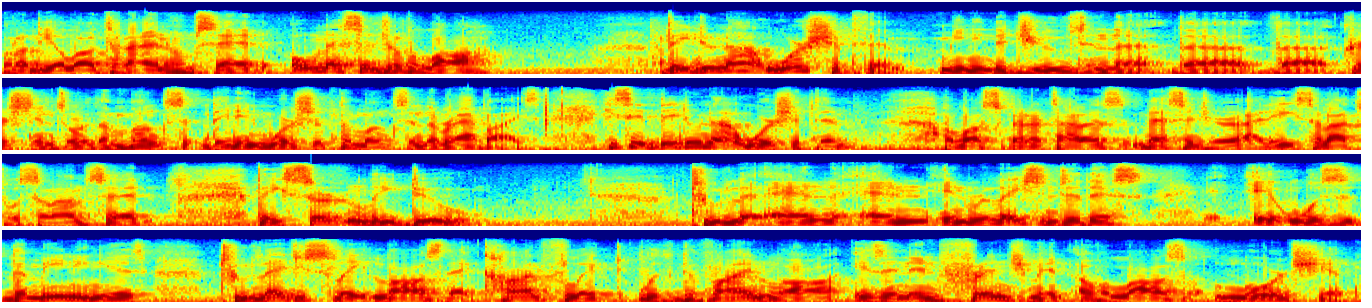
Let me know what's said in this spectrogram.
radiallahu said, O Messenger of Allah, they do not worship them, meaning the Jews and the, the, the Christians or the monks. They didn't worship the monks and the rabbis. He said they do not worship them. Allah subhanahu wa ta'ala's messenger, alayhi salatu wasalam, said, they certainly do to and and in relation to this it was the meaning is to legislate laws that conflict with divine law is an infringement of Allah's lordship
